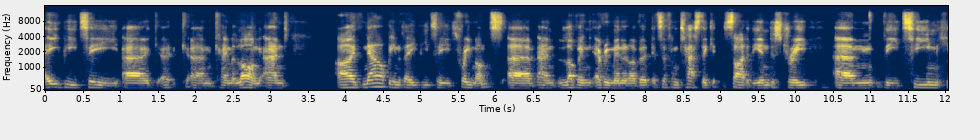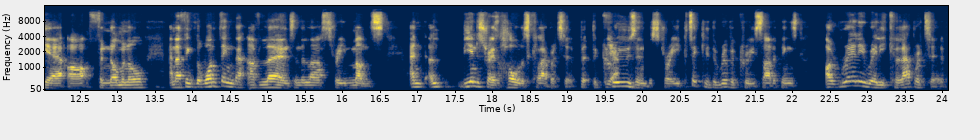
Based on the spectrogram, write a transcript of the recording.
APT uh, um, came along, and I've now been with APT three months um, and loving every minute of it. It's a fantastic side of the industry. Um, the team here are phenomenal. And I think the one thing that I've learned in the last three months and uh, the industry as a whole is collaborative, but the cruise yeah. industry, particularly the river cruise side of things, are really, really collaborative.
